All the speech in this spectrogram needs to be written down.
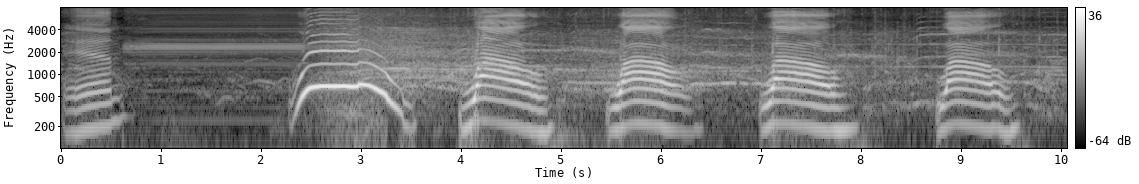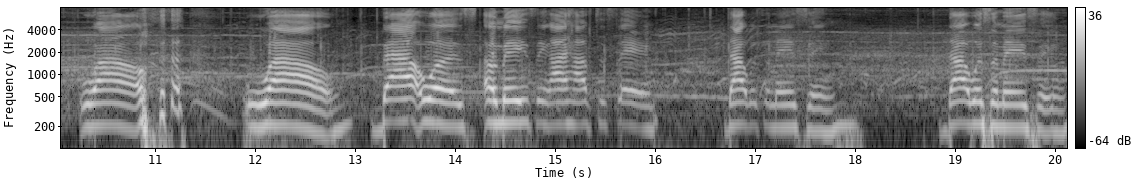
And woo! Wow. Wow. Wow. Wow. Wow. wow. That was amazing, I have to say. That was amazing. That was amazing.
